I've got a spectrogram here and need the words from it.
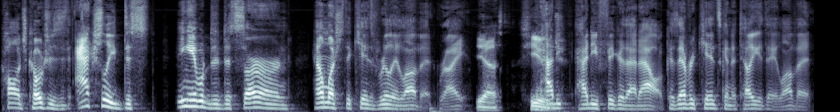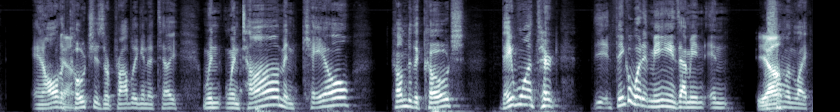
college coaches is actually dis- being able to discern how much the kids really love it, right? Yes. Huge. How do you, how do you figure that out? Because every kid's going to tell you they love it, and all the Yeah. coaches are probably going to tell you when when Tom and Cael come to the coach, they want their think of what it means. I mean, and yeah. someone like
